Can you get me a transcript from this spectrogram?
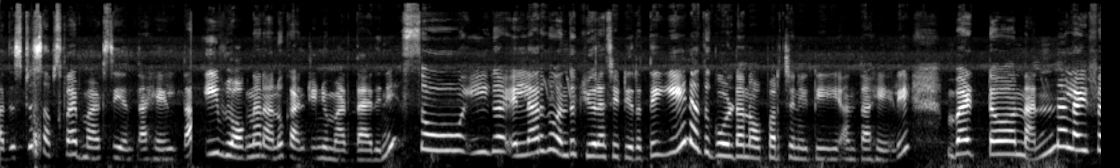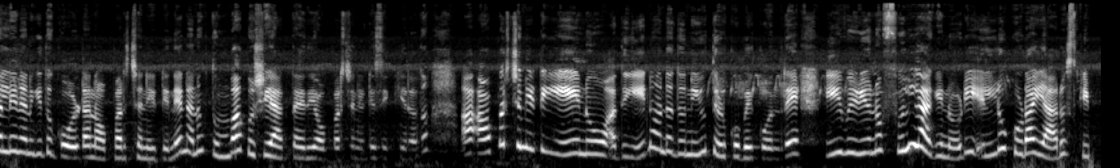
ಆದಷ್ಟು ಸಬ್ಸ್ಕ್ರೈಬ್ ಮಾಡಿಸಿ ಅಂತ ಹೇಳ್ತಾ ಈ ವ್ಲಾಗ್ನ ನಾನು ಕಂಟಿನ್ಯೂ ಮಾಡ್ತಾ ಇದ್ದೀನಿ ಸೊ ಈಗ ಎಲ್ಲರಿಗೂ ಒಂದು ಕ್ಯೂರಿಯಾಸಿಟಿ ಇರುತ್ತೆ, ಏನದು ಗೋಲ್ಡನ್ ಆಪರ್ಚುನಿಟಿ ಅಂತ ಹೇಳಿ. ಬಟ್ ನನ್ನ ಲೈಫಲ್ಲಿ ನನಗಿದು ಗೋಲ್ಡನ್ ಆಪರ್ಚುನಿಟಿನೇ ನನಗೆ ತುಂಬ ಖುಷಿ ಆಗ್ತಾ ಇದೆ ಆಪರ್ಚುನಿಟಿ ಸಿಕ್ಕಿರೋದು. ಆ ಆಪರ್ಚುನಿಟಿ ಏನು, ಅದು ಏನು ಅನ್ನೋದು ನೀವು ತಿಳ್ಕೊಬೇಕು ಅಂದರೆ, ಈ ವಿಡಿಯೋನ ಫುಲ್ ಆಗಿ ನೋಡಿ, ಎಲ್ಲೂ ಕೂಡ ಯಾರೂ ಸ್ಕಿಪ್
